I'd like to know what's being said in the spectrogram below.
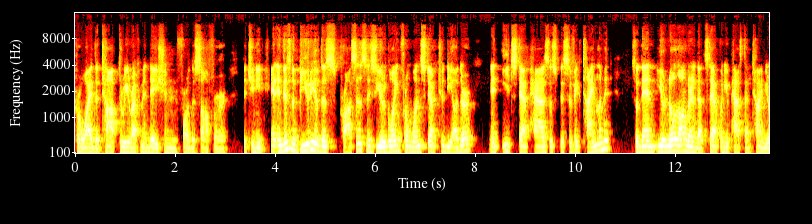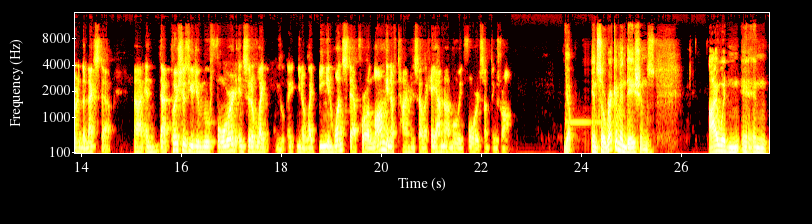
provide the top three recommendation for the software that you need. And, and this is the beauty of this process is you're going from one step to the other and each step has a specific time limit. So then you're no longer in that step when you pass that time, you're in the next step. Uh, and that pushes you to move forward instead of like you know like being in one step for a long enough time and say like hey i'm not moving forward something's wrong yep and so recommendations i would and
